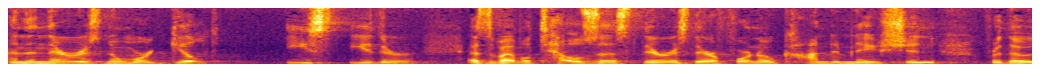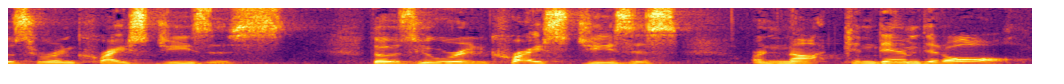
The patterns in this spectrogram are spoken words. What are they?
And then there is no more guilt either. As the Bible tells us, there is therefore no condemnation for those who are in Christ Jesus. Those who are in Christ Jesus are not condemned at all.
